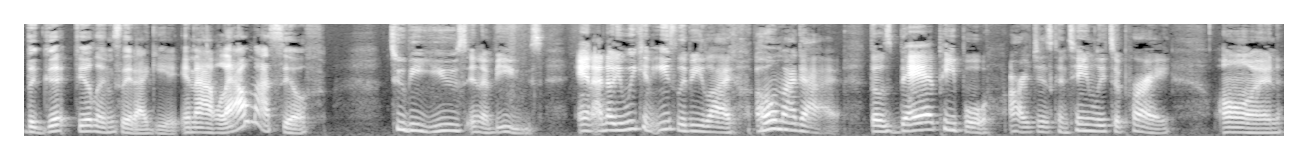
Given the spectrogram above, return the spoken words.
the gut feelings that I get, and I allow myself to be used and abused. And I know we can easily be like, oh my God, those bad people are just continually to prey on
